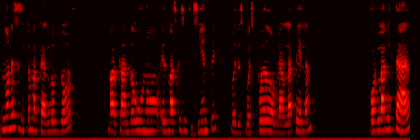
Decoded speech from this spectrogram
No necesito marcar los dos, marcando uno es más que suficiente, pues después puedo doblar la tela por la mitad,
